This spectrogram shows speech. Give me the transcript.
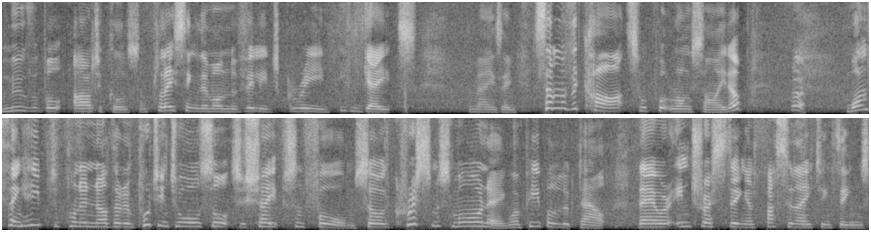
movable articles and placing them on the village green, even gates. Amazing. Some of the carts were put wrong side up. Huh one thing heaped upon another and put into all sorts of shapes and forms. So on Christmas morning, when people looked out, there were interesting and fascinating things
